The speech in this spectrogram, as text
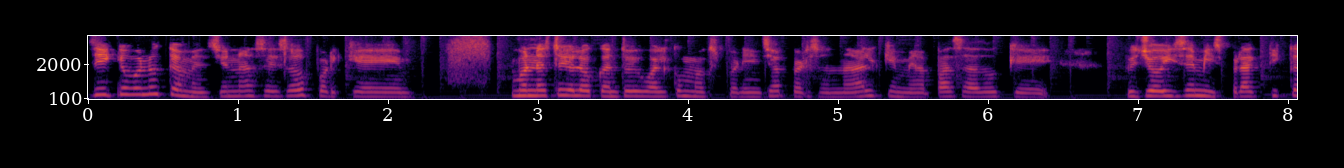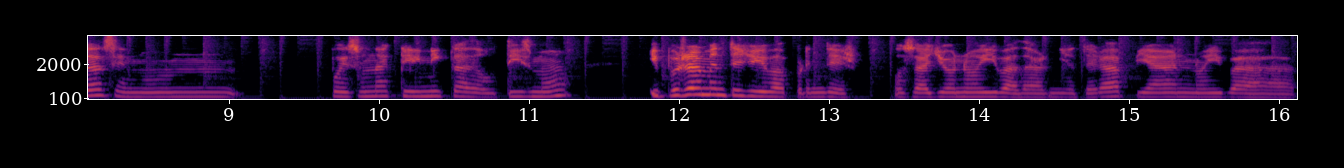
Sí, qué bueno que mencionas eso porque, bueno, esto yo lo cuento igual como experiencia personal que me ha pasado que pues yo hice mis prácticas en un, pues una clínica de autismo y pues realmente yo iba a aprender, o sea, yo no iba a dar ni a terapia, no iba a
